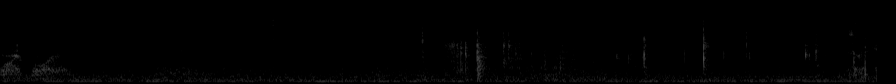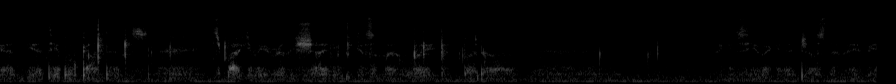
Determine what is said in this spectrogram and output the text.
more and more. So again, yeah, table of contents. It's probably gonna be really shiny because of my light, but uh, I can see if I can adjust it maybe.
